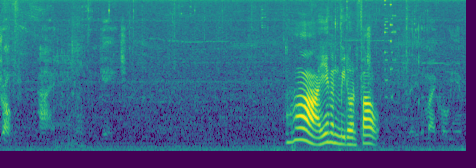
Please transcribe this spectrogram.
Drone. Hide. Engage. อ๋อเฮ้ยมันมีโดนเฝ้า Ready the micro EMP.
